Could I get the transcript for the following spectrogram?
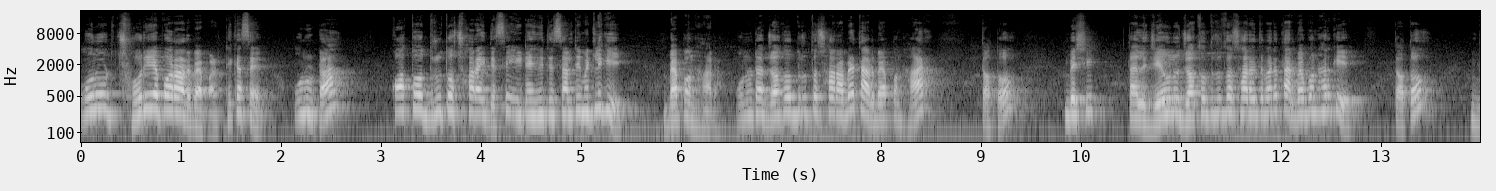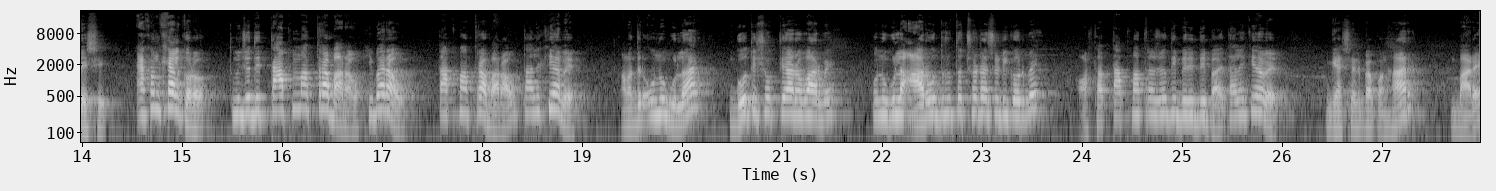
অণুর ছড়িয়ে পড়ার ব্যাপার, ঠিক আছে? অণুটা কত দ্রুত ছড়াইতেছে এটাই হইতেছে আলটিমেটলি কি? ব্যাপন হার। অণুটা যত দ্রুত ছড়াবে, তার ব্যাপন হার তত বেশি। তাহলে যে অণু যত দ্রুত ছড়াইতে পারে, তার ব্যাপন হার কি? তত বেশি। এখন খেয়াল করো, তুমি যদি তাপমাত্রা বাড়াও, কি বাড়াও? তাপমাত্রা বাড়াও, তাহলে কি হবে? আমাদের অণুগুলার গতিশক্তি আরও বাড়বে, অণুগুলো আরও দ্রুত ছোটাছুটি করবে। অর্থাৎ তাপমাত্রা যদি বৃদ্ধি পায়, তাহলে কি হবে? গ্যাসের ব্যাপন হার বাড়ে।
